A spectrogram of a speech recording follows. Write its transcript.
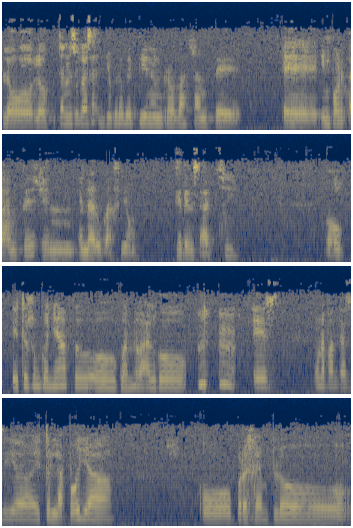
lo, lo escuchan en su casa, yo creo que tiene un rol bastante eh, importante en, en la educación. ¿Qué pensáis? Sí. O esto es un coñazo, o cuando algo es una fantasía, esto es la polla. O, por ejemplo,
